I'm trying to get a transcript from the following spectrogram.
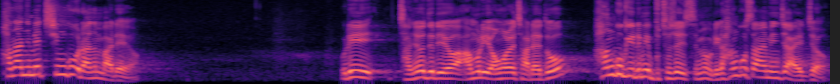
하나님의 친구라는 말이에요. 우리 자녀들이요 아무리 영어를 잘해도 한국 이름이 붙여져 있으면 우리가 한국 사람인지 알죠.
